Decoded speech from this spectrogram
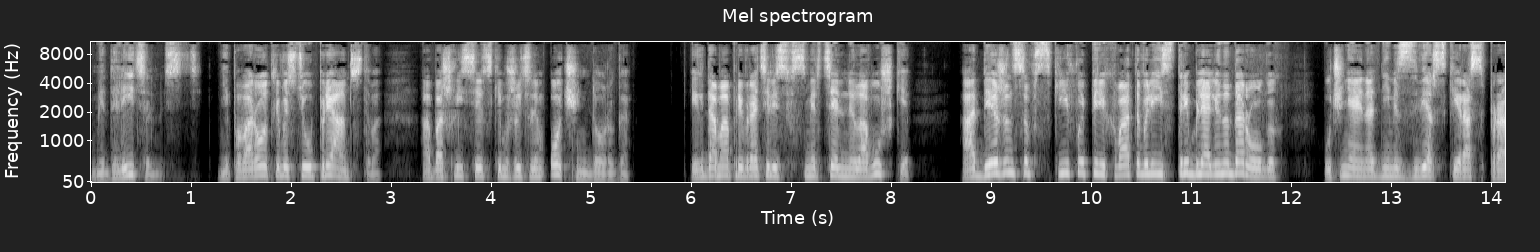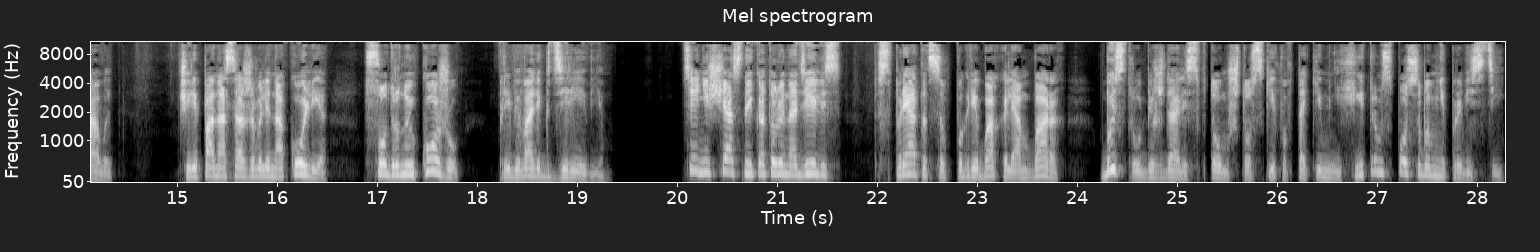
Медлительность, неповоротливость и упрямство обошлись сельским жителям очень дорого. Их дома превратились в смертельные ловушки, а беженцев скифы перехватывали и истребляли на дорогах, учиняя над ними зверские расправы. Черепа насаживали на колья, содранную кожу прибивали к деревьям. Те несчастные, которые надеялись спрятаться в погребах или амбарах, быстро убеждались в том, что скифов таким нехитрым способом не провести.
